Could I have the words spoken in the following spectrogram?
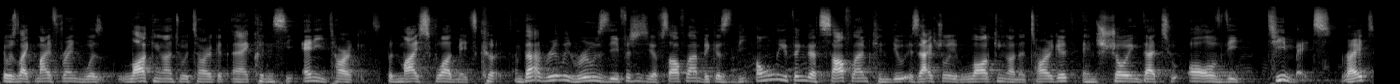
It was like my friend was locking onto a target and I couldn't see any target, but my squad mates could. And that really ruins the efficiency of SOFLAM because the only thing that SOFLAM can do is actually locking on a target and showing that to all of the teammates, right?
